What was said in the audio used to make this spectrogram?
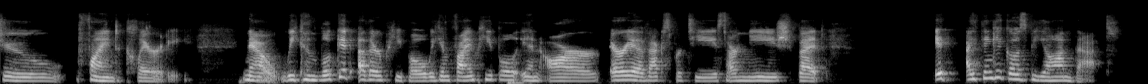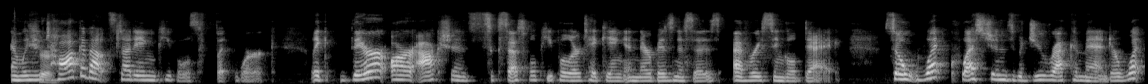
to find clarity? Now, we can look at other people, we can find people in our area of expertise, our niche, but it I think it goes beyond that. And when sure. you talk about studying people's footwork, like there are actions successful people are taking in their businesses every single day. So, what questions would you recommend, or what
